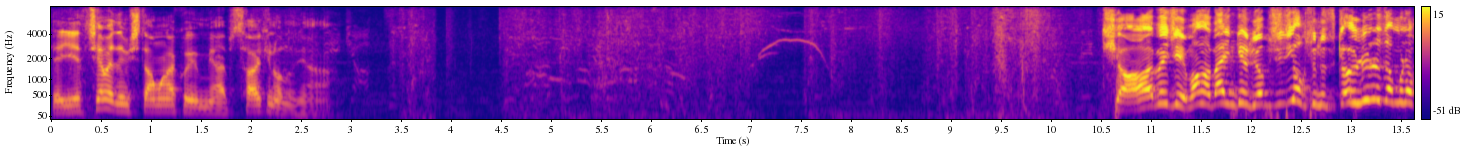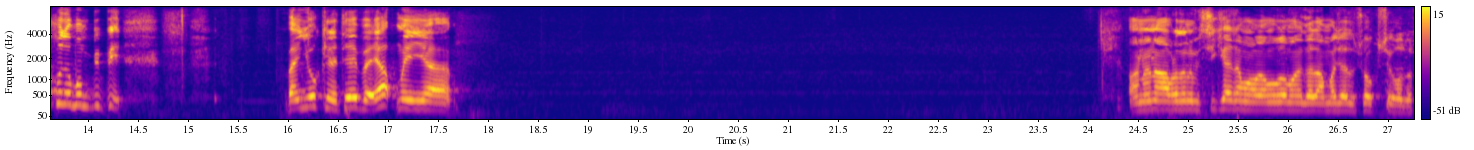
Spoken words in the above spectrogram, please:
Ya yetişemedim işte amına koyayım ya. Bir sakin olun ya. Ya abicim ama ben geliyorum siz yoksunuz. Ölürüz amına koyduğumun bir, bir... Ben yok yine TP yapmayın ya. Ananı avradını bir sikeceğim ama o zaman kazanmacası çok yüksek olur.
